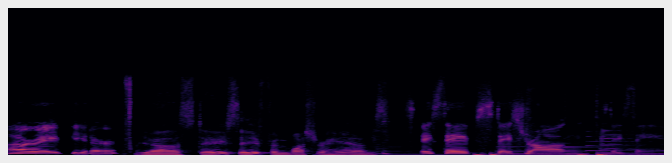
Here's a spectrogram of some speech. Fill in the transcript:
All right, Peter. Yeah, stay safe and wash your hands. Stay safe, stay strong, stay sane.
